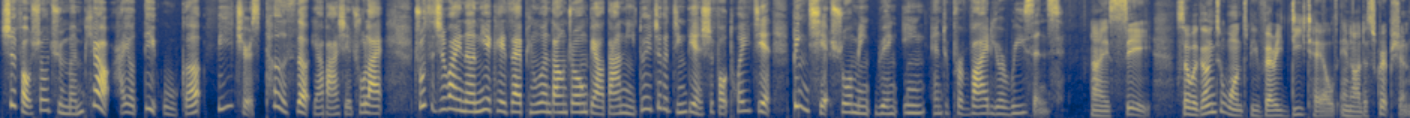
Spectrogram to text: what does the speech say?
是否收取门票，还有第五个 features 特色也要把它写出来。除此之外呢，你也可以在评论当中表达你对这个景点是否推荐，并且说明原因，and to provide your reasons. I see. So we're going to want to be very detailed in our description.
